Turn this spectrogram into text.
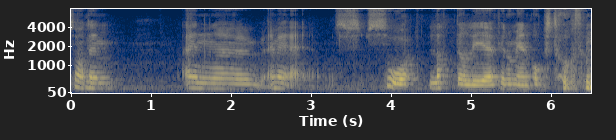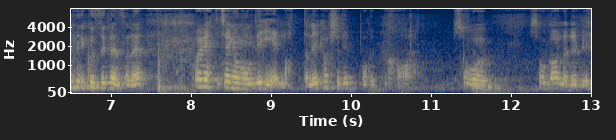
Sånn at en, en, eh, en så latterlige fenomen oppstår som en konsekvens av det. Og jeg vet ikke engang om det er latterlig. Kanskje det er bare bra. Så, så gale det blir.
